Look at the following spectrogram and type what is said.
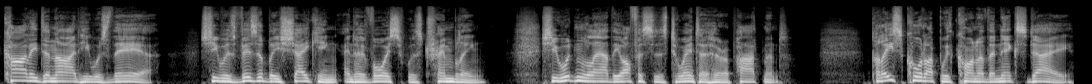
Kylie denied he was there. She was visibly shaking and her voice was trembling. She wouldn't allow the officers to enter her apartment. Police caught up with Connor the next day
